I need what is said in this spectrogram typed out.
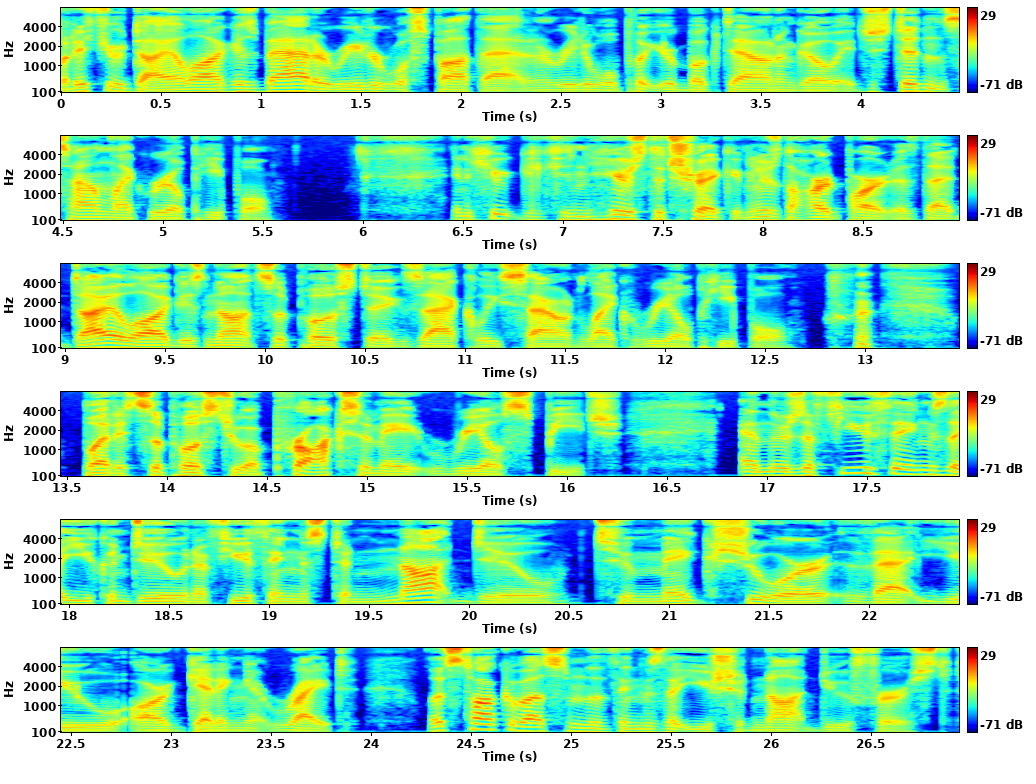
But if your dialogue is bad, a reader will spot that and a reader will put your book down and go, it just didn't sound like real people. And here, here's the trick, and here's the hard part is that dialogue is not supposed to exactly sound like real people, but it's supposed to approximate real speech. And there's a few things that you can do and a few things to not do to make sure that you are getting it right. Let's talk about some of the things that you should not do first.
